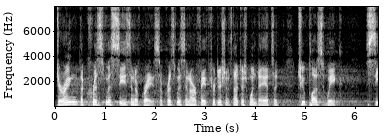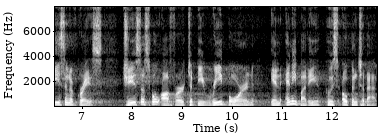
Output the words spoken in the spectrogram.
during the Christmas season of grace. So, Christmas in our faith tradition, it's not just one day, it's a two plus week season of grace. Jesus will offer to be reborn in anybody who's open to that.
